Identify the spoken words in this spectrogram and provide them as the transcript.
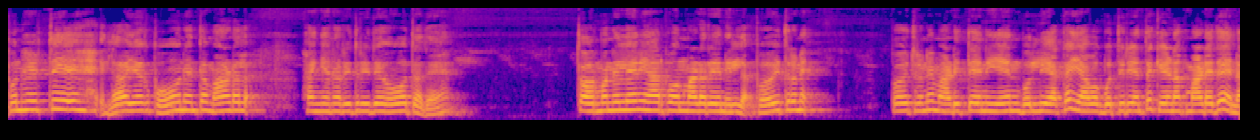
ಫೋನ್ ಹೇಳ್ತಿ, ಇಲ್ಲ, ಈಗ ಫೋನ್ ಅಂತ ಮಾಡಲ್ಲ. ಹಂಗೇನಾರು ಇದ್ರೆ ಇದೆ ಹೋತದೆ. ತವ್ರ ಮನೇಲೇನು ಯಾರು ಫೋನ್ ಮಾಡೋರೇನಿಲ್ಲ ಪವಿತ್ರನೇ. ಪವಿತ್ರನೇ ಮಾಡಿತ್ತೇನು ಏನು ಬೊಲ್ಲಿ ಅಕ್ಕ? ಯಾವಾಗ ಬತ್ತೀರಿ ಅಂತ ಕೇಳೋಕೆ ಮಾಡೋದೇನ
